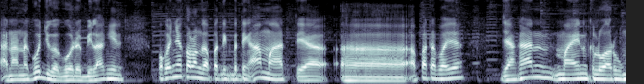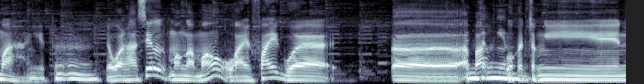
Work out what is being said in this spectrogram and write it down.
Anak-anak gue juga gue udah bilangin Pokoknya kalau nggak penting-penting amat ya eh, Apa namanya Jangan main keluar rumah gitu. Ya walhasil mau nggak mau wifi gue eh, apa gue kencengin.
